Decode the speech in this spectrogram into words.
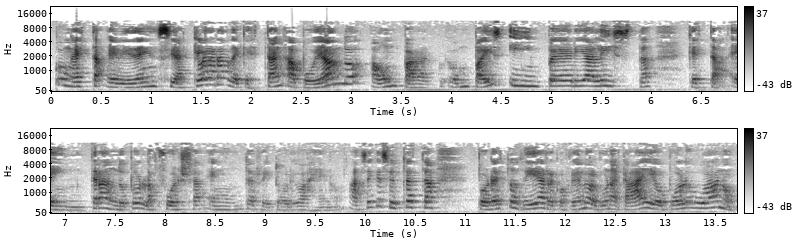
con esta evidencia clara de que están apoyando a un, un país imperialista que está entrando por la fuerza en un territorio ajeno. Así que si usted está por estos días recorriendo alguna calle o pueblo cubano,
